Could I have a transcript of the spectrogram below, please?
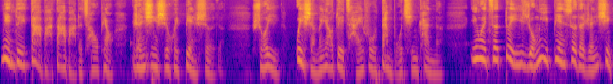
面对大把大把的钞票，人性是会变色的。所以，为什么要对财富淡薄轻看呢？因为这对于容易变色的人性，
